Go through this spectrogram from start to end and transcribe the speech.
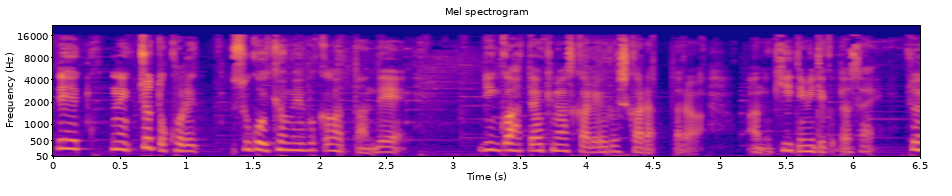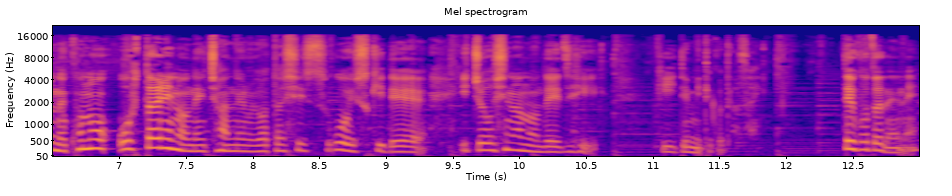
う。でねちょっとこれすごい興味深かったんでリンク貼っておきますからよろしかったらあの聞いてみてください。ちょねこのお二人のねチャンネル私すごい好きで一押しなのでぜひ聞いてみてください。ということでね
